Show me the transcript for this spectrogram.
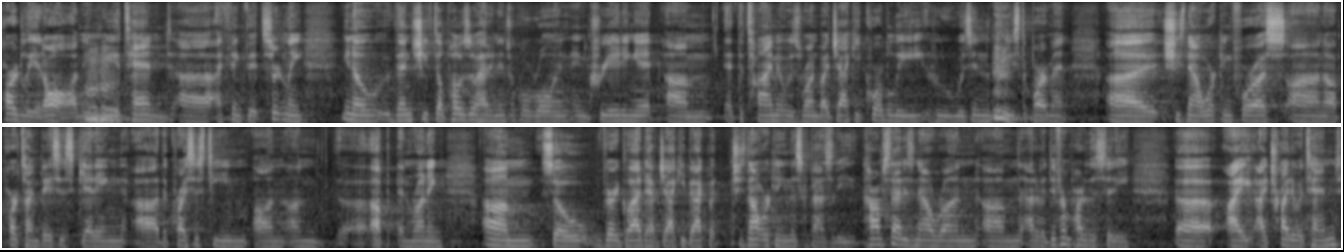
hardly at all. I mean, we attend. Uh, I think that certainly, you know, then Chief Del Pozo had an integral role in, in creating it. Um, at the time, it was run by Jackie Corbally, who was in the police department. Uh, she's now working for us on a part-time basis, getting uh, the crisis team on, on uh, up and running. Um, so very glad to have Jackie back, but she's not working in this capacity. Comstat is now run um, out of a different part of the city. Uh, I, I try to attend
